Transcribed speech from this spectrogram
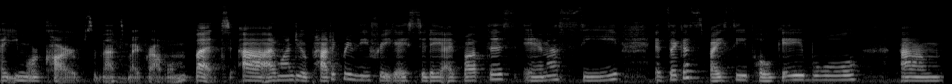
I eat more carbs and that's my problem. But uh, I want to do a product review for you guys today. I bought this AnnaSea. It's like a spicy poke bowl. Um,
